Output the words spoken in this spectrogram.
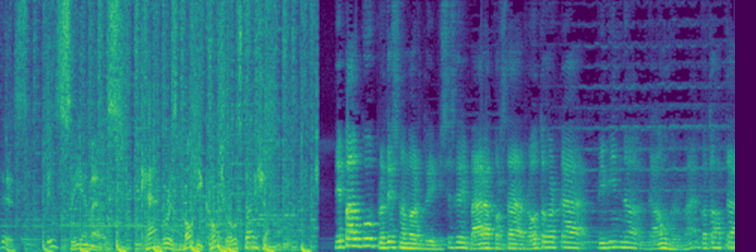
This is CMS, Canberra's multicultural station. नेपालको प्रदेश नम्बर दुई विशेष गरी बाह्र पर्सा रौतहटका विभिन्न गाउँहरूमा गत हप्ता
